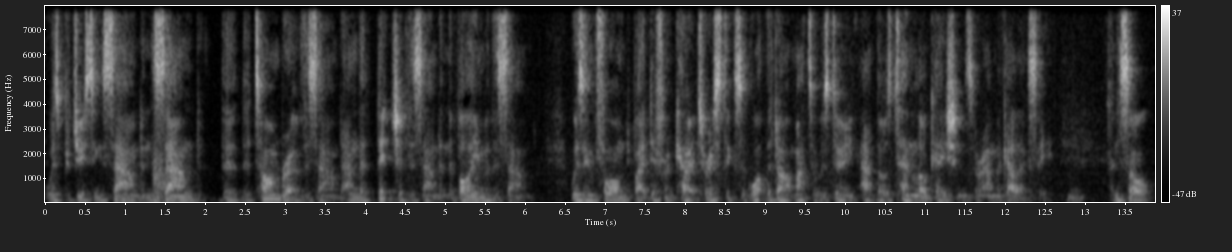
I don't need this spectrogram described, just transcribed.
was producing sound, and the sound, the, the timbre of the sound, and the pitch of the sound, and the volume of the sound was informed by different characteristics of what the dark matter was doing at those 10 locations around the galaxy. Hmm. And so,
